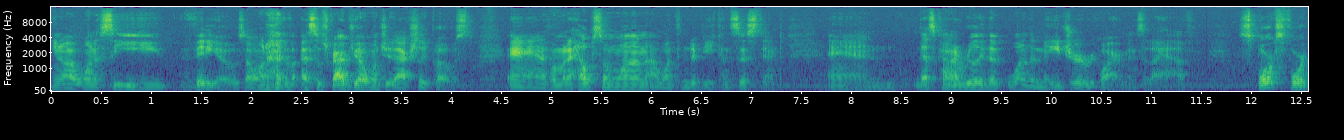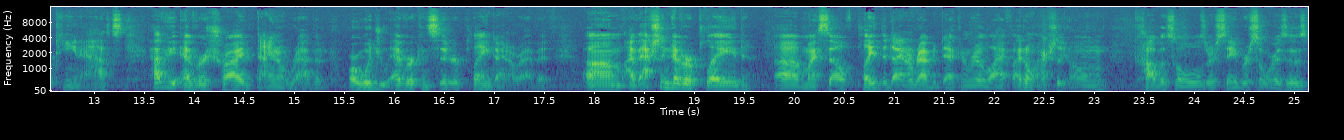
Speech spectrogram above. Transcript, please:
you know, I want to see videos. I want to, I subscribe to you, I want you to actually post. And if I'm going to help someone, I want them to be consistent. And that's kind of really the, one of the major requirements that I have. Sporks14 asks, have you ever tried Dino Rabbit or would you ever consider playing Dino Rabbit? Um, I've actually never played uh, myself, played the Dino Rabbit deck in real life. I don't actually own Kabazauls or Sabersauruses.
